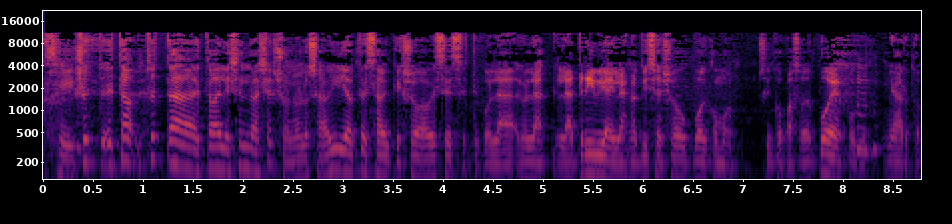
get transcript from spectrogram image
Sí, yo, est- estaba, yo estaba, estaba leyendo ayer, yo no lo sabía. Ustedes saben que yo a veces este, con la, la, la trivia y las noticias yo voy como cinco pasos después porque me harto.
